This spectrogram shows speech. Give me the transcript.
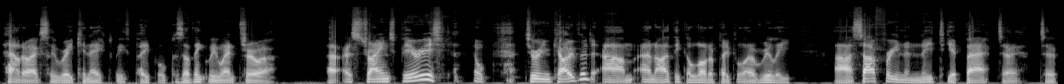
how to actually reconnect with people because I think we went through a a strange period during COVID, um, and I think a lot of people are really uh, suffering and need to get back to, to,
